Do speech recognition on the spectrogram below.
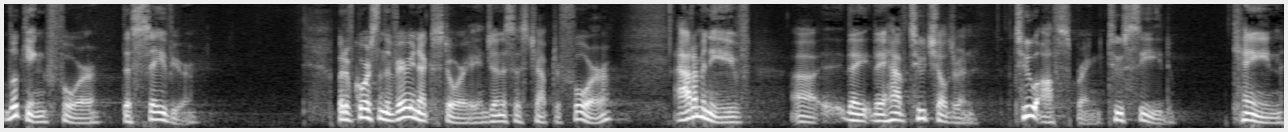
looking for the Savior. But of course, in the very next story, in Genesis chapter 4, Adam and Eve, uh, they, they have two children two offspring, two seed, Cain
